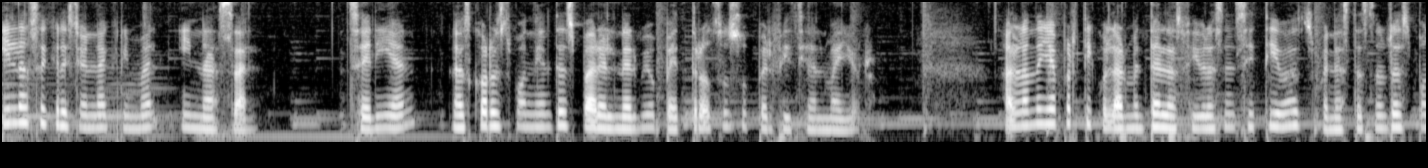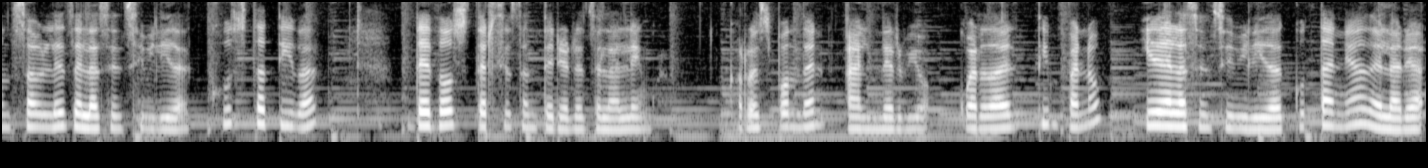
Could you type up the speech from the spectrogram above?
y la secreción lacrimal y nasal serían las correspondientes para el nervio petroso superficial mayor. Hablando ya particularmente de las fibras sensitivas, bueno, estas son responsables de la sensibilidad gustativa de dos tercios anteriores de la lengua. Corresponden al nervio cuerda del tímpano y de la sensibilidad cutánea del área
